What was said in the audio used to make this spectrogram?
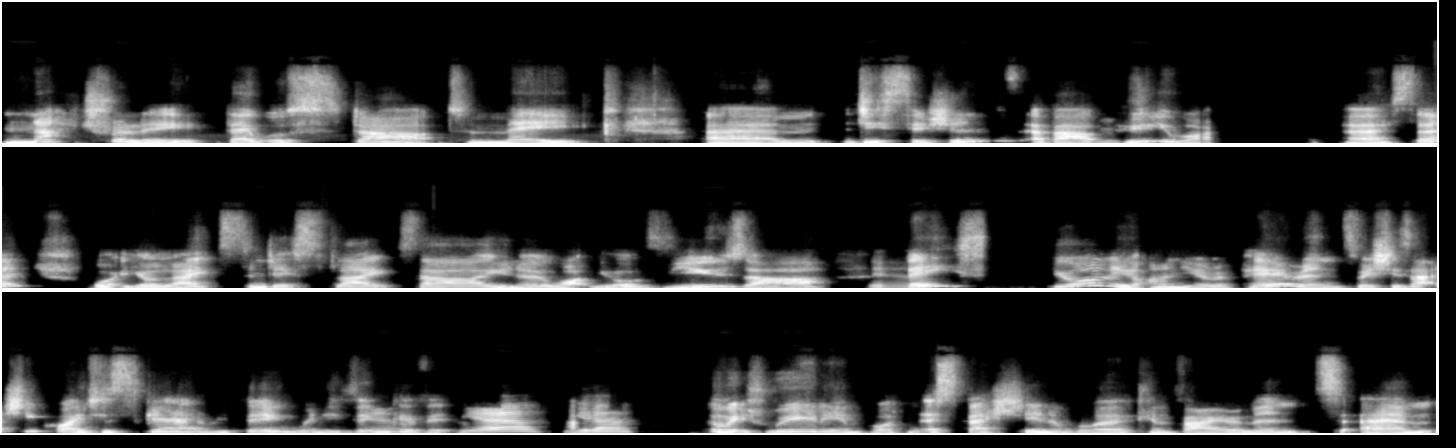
naturally, they will start to make um, decisions about mm-hmm. who you are person, what your likes and dislikes are, you know, what your views are, yeah. based purely on your appearance, which is actually quite a scary thing when you think yeah. of it. Yeah, yeah. So it's really important, especially in a work environment. Um,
